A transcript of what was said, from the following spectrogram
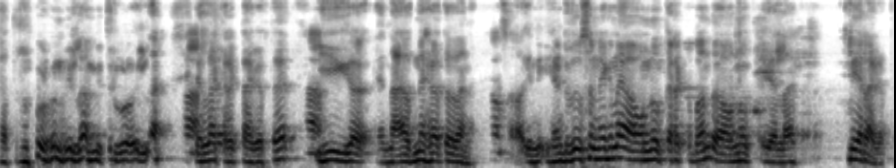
ಶತ್ರುಗಳು ಇಲ್ಲ ಮಿತ್ರಗಳು ಇಲ್ಲ. ಎಲ್ಲ ಕರೆಕ್ಟ್ ಆಗುತ್ತೆ. ಈಗ ನಾ ಅದನ್ನ ಹೇಳ್ತದಾನೆ ಎಂಟು ದಿವಸನಾಗನೇ ಅವನು ಕರೆಕ್ಟ್ ಬಂದು ಅವನು ಎಲ್ಲ ಕ್ಲಿಯರ್ ಆಗುತ್ತೆ.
